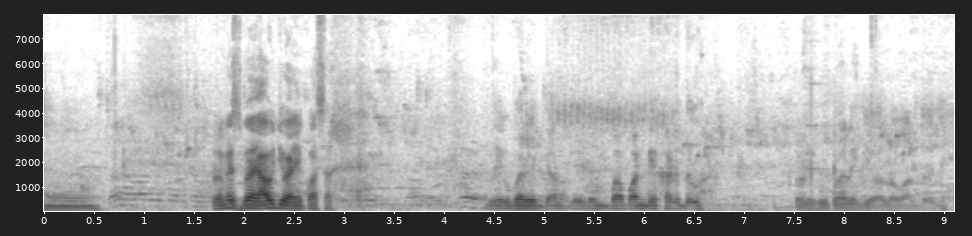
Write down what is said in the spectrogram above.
હમ. રમેશભાઈ આવજો અહીં પાછા. ઊભા રહી જાઉં એટલે હું બાપાને દેખાડી દઉં. થોડીક ઊભા રહી હાલો વાંધો નહીં.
